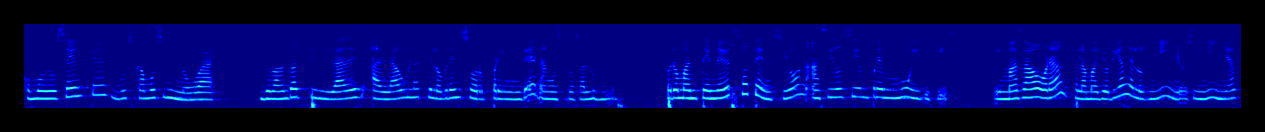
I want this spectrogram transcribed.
Como docentes buscamos innovar, llevando actividades al aula que logren sorprender a nuestros alumnos, pero mantener su atención ha sido siempre muy difícil, y más ahora que la mayoría de los niños y niñas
